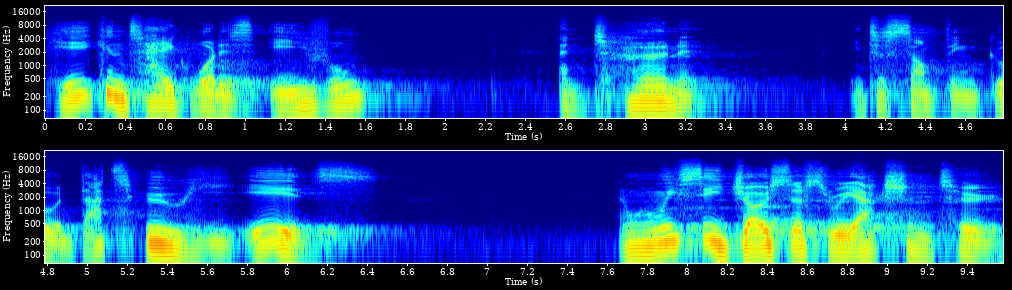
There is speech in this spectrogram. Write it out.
He can take what is evil and turn it into something good. That's who He is. And when we see Joseph's reaction too,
